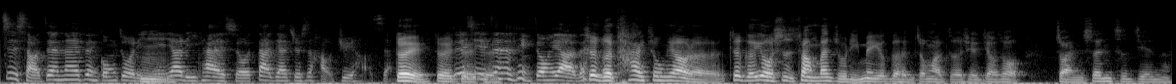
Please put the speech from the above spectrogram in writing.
至少在那一份工作里面要离开的时候，大家就是好聚好散。对对对，这其实真的挺重要的。这个太重要了，这个又是上班族里面有个很重要的哲学，叫做转身之间呢。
